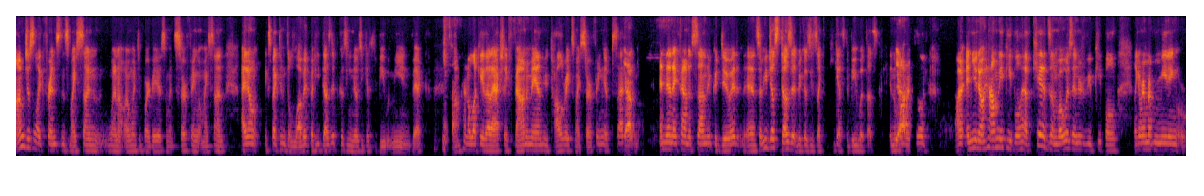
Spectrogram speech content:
I'm just like, for instance, my son, when I went to Barbados and went surfing with my son, I don't expect him to love it, but he does it because he knows he gets to be with me and Vic. So I'm kind of lucky that I actually found a man who tolerates my surfing obsession. Yep. And then I found a son who could do it. And so he just does it because he's like, he gets to be with us in the yeah. water. So, uh, and you know, how many people have kids? And I've always interviewed people. Like I remember meeting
